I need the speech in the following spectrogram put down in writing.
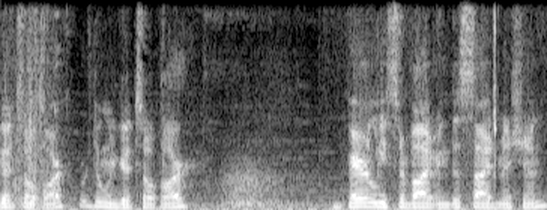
Good so far. We're doing good so far. Barely surviving this side mission.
